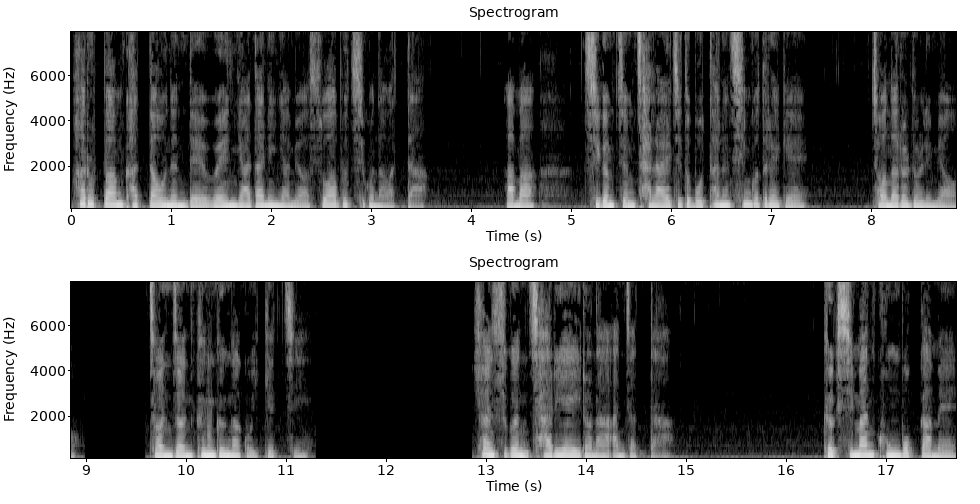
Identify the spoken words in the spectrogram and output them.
하룻밤 갔다 오는데 웬 야단이냐며 쏘아붙이고 나왔다. 아마 지금쯤 잘 알지도 못하는 친구들에게 전화를 돌리며 전전긍긍하고 있겠지. 현숙은 자리에 일어나 앉았다. 극심한 공복감에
